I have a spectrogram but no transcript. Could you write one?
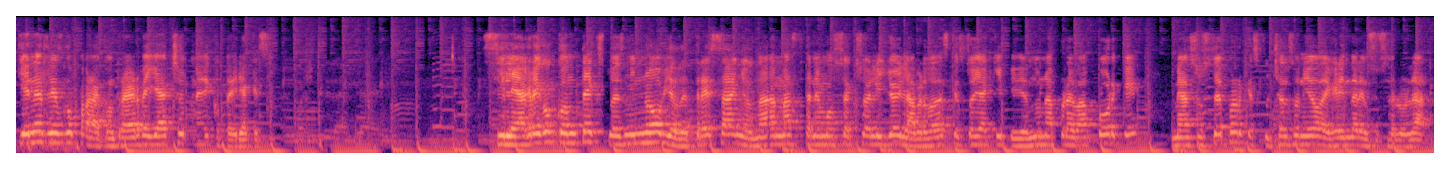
¿tienes riesgo para contraer VIH? Un médico te diría que sí. Si le agrego contexto, es mi novio de tres años, nada más tenemos sexo él y yo, y la verdad es que estoy aquí pidiendo una prueba porque me asusté porque escuché el sonido de Grinder en su celular.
